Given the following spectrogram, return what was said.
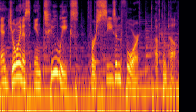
and join us in two weeks for season four of Compelled.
